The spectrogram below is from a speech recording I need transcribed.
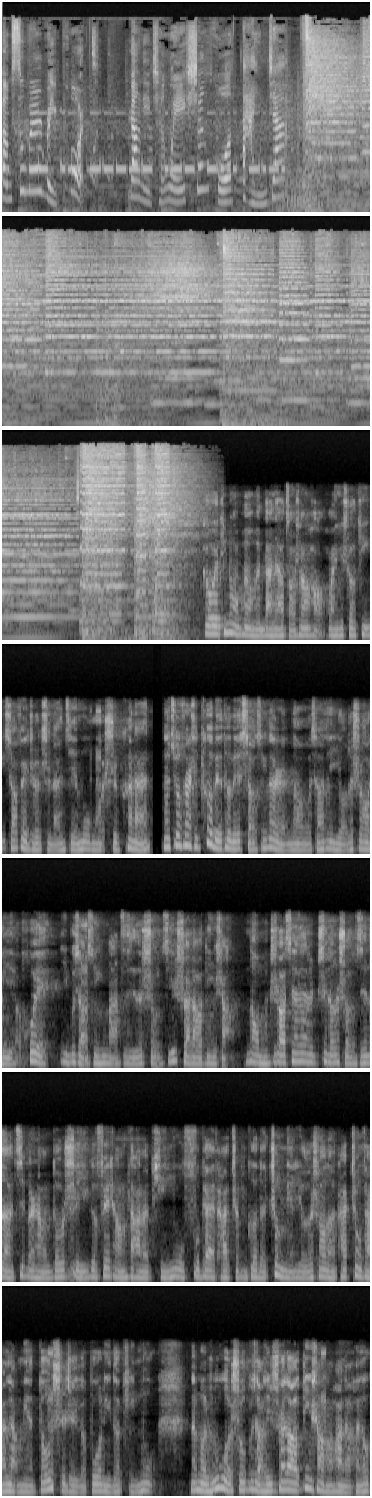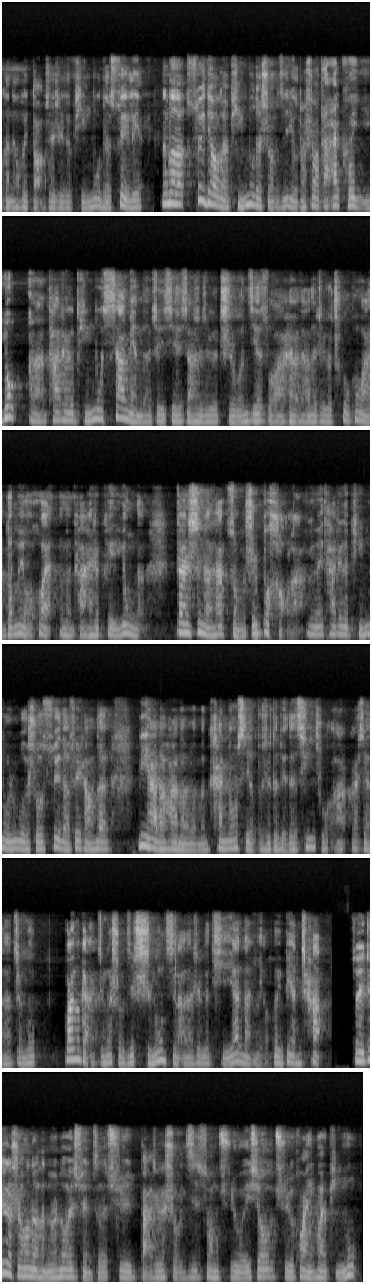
Consumer Report，让你成为生活大赢家。各位听众朋友们，大家早上好，欢迎收听消费者指南节目，我是柯南。那就算是特别特别小心的人呢，我相信有的时候也会一不小心把自己的手机摔到地上。那我们知道现在的智能手机呢，基本上都是一个非常大的屏幕覆盖它整个的正面，有的时候呢，它正反两面都是这个玻璃的屏幕。那么如果说不小心摔到地上的话呢，很有可能会导致这个屏幕的碎裂。那么碎掉的屏幕的手机，有的时候它还可以用啊，它这个屏幕下面的这些像是这个指纹解锁啊，还有它的这个触控啊都没有坏，那么它还是可以用的。但是呢，它总是不好了，因为它这个屏幕如果说碎得非常的厉害的话呢，我们看东西也不是特别的清楚啊，而且呢，整个观感，整个手机使用起来的这个体验呢也会变差。所以这个时候呢，很多人都会选择去把这个手机送去维修，去换一换屏幕。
